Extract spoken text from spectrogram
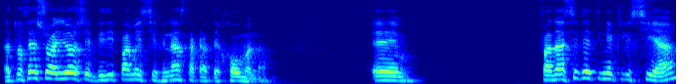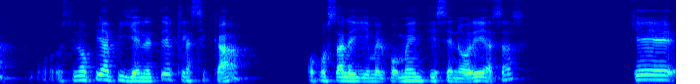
Να το θέσω αλλιώς, επειδή πάμε συχνά στα κατεχόμενα. Ε, φανταστείτε την εκκλησία στην οποία πηγαίνετε κλασικά, όπως θα λέγει η μελπομένη της ενορίας σας, και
